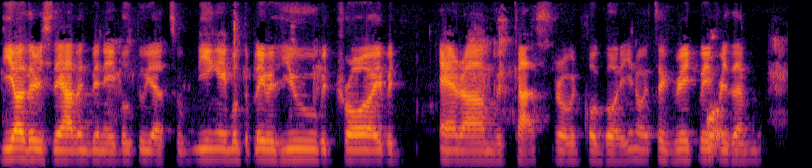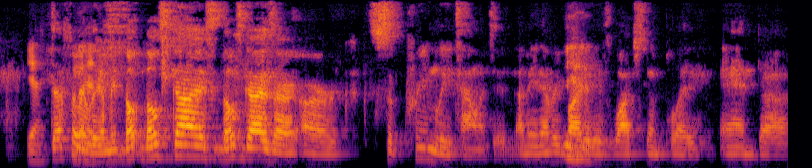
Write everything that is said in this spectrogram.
the others they haven't been able to yet. So being able to play with you, with Troy, with Erram, with Castro, with Pogoy, you know, it's a great way well, for them. Yeah, definitely. I mean, th- those guys, those guys are are supremely talented. I mean, everybody yeah. has watched them play, and uh,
